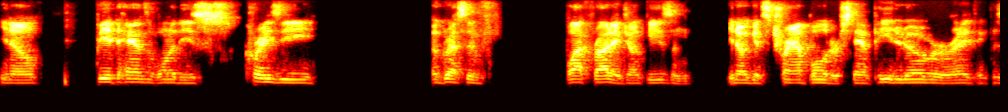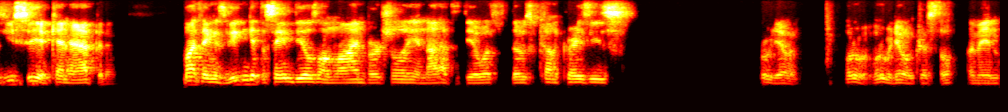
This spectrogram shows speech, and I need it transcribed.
you know, be at the hands of one of these crazy, aggressive Black Friday junkies and, you know, gets trampled or stampeded over or anything because you see it can happen. My thing is, if you can get the same deals online virtually and not have to deal with those kind of crazies, what are we doing? What are we, what are we doing, Crystal? I mean,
